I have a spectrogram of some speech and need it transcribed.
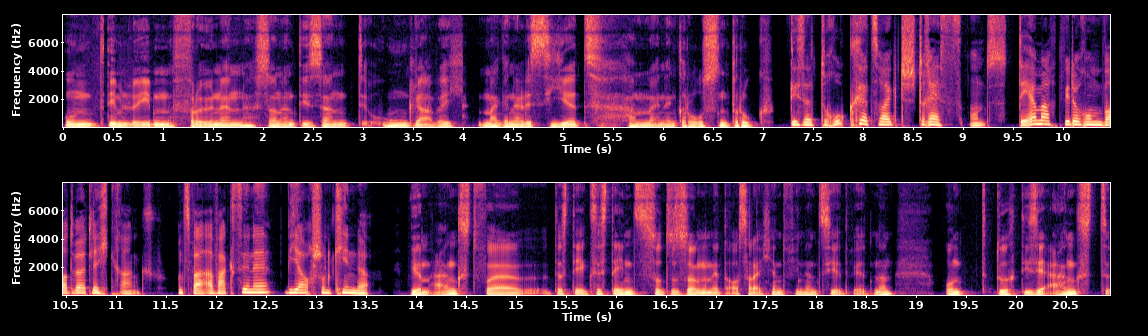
und dem Leben frönen, sondern die sind unglaublich marginalisiert, haben einen großen Druck. Dieser Druck erzeugt Stress und der macht wiederum wortwörtlich krank. Und zwar Erwachsene wie auch schon Kinder. Wir haben Angst vor, dass die Existenz sozusagen nicht ausreichend finanziert wird. Ne? Und durch diese Angst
